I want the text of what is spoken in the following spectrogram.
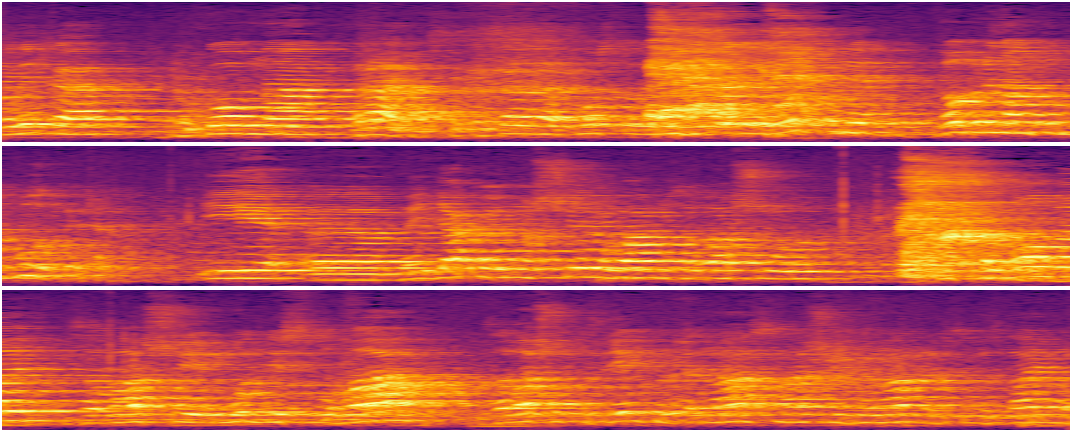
велика духовна радість. І казали апостоли, Господи, добре нам тут бути. І е, ми дякуємо щиро вам за вашу настанови, за ваші мудрі слова, за вашу підтримку для нас, наших громад. Ми знаємо,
